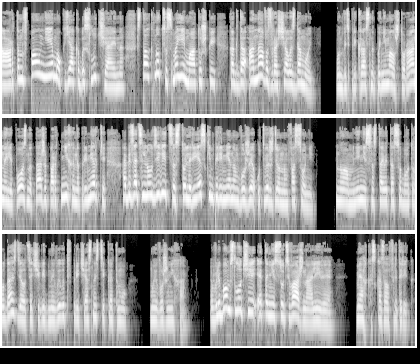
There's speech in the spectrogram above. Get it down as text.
Артон вполне мог якобы случайно столкнуться с моей матушкой, когда она возвращалась домой. Он ведь прекрасно понимал, что рано или поздно та же портниха на примерке обязательно удивится столь резким переменам в уже утвержденном фасоне. Ну а мне не составит особого труда сделать очевидный вывод в причастности к этому моего жениха. «В любом случае, это не суть важно, Оливия», — мягко сказал Фредерик.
